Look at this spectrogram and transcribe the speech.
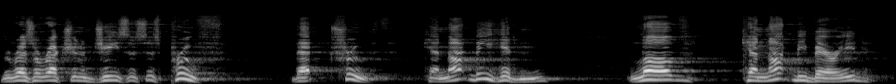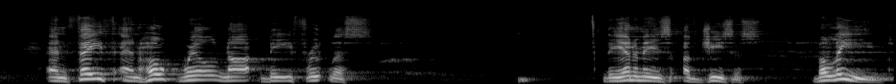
The resurrection of Jesus is proof that truth cannot be hidden, love cannot be buried, and faith and hope will not be fruitless the enemies of Jesus, believed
